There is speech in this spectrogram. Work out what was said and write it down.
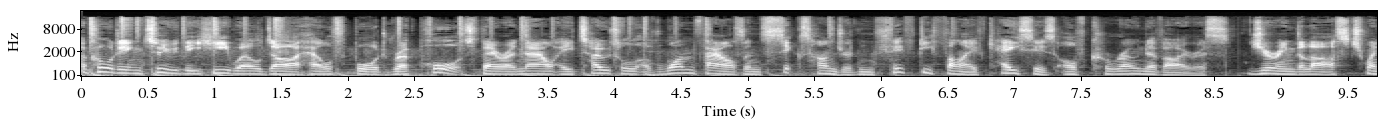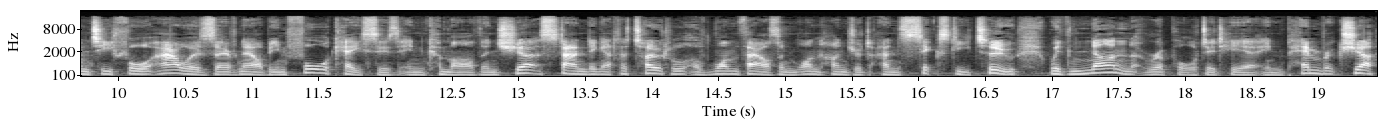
According to the Hywel Dda Health Board report, there are now a total of 1,655 cases of coronavirus. During the last 24 hours, there have now been four cases in Carmarthenshire, standing at a total of 1,162, with none reported here in Pembrokeshire,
